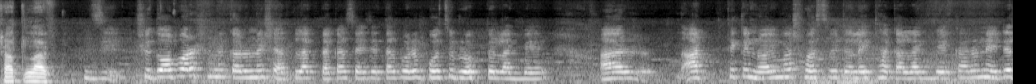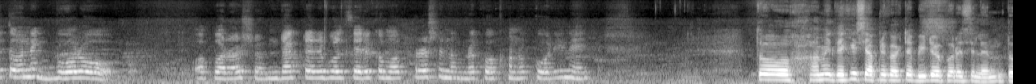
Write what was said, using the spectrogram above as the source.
সাত লাখ? জি, শুধু অপারেশনের কারণে সাত লাখ টাকা চাইছে, তারপরে প্রচুর রক্ত লাগবে। আর আট থেকে নয় মাস হসপিটালেই থাকা লাগবে, কারণ এটা তো অনেক বড় অপারেশন ডাক্তারে বলছে এরকম অপারেশন আমরা কখনো করি নাই। তো আমি দেখেছি, আপনি কয়েকটা ভিডিও করেছিলেন। তো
